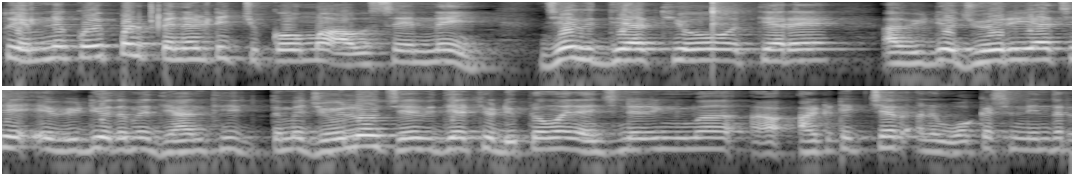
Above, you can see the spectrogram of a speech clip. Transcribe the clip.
તો એમને કોઈ પણ પેનલ્ટી ચૂકવવામાં આવશે નહીં. જે વિદ્યાર્થીઓ અત્યારે આ વીડિયો જોઈ રહ્યા છે. એ વીડિયો તમે ધ્યાનથી, તમે જોઈ લો જે વિદ્યાર્થીઓ ડિપ્લોમા ઇન એન્જિનિયરિંગમાં આર્કિટેક્ચર અને વોકેશનની અંદર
